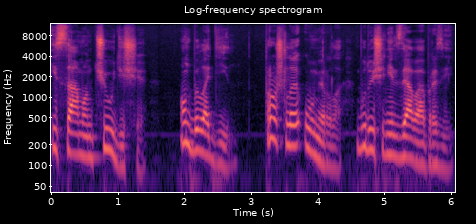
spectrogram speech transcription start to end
и сам он чудище. Он был один. Прошлое умерло, будущее нельзя вообразить.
